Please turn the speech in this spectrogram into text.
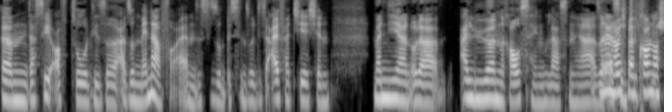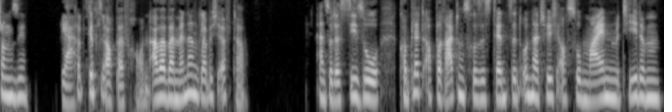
ähm, dass sie oft so diese, also Männer vor allem, dass sie so ein bisschen so diese Alpha-Tierchen Manieren oder Allüren raushängen lassen, ja. Also ja, habe ich bei Frauen auch schon gesehen. Ja, gibt's auch bei Frauen, aber bei Männern glaube ich öfter. Also, dass die so komplett auch beratungsresistent sind und natürlich auch so meinen mit jedem,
